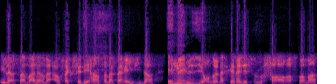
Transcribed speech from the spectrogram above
Et là, ça va aller en, s'accélérant, ça m'apparaît évident. L'illusion d'un nationalisme fort en ce moment,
